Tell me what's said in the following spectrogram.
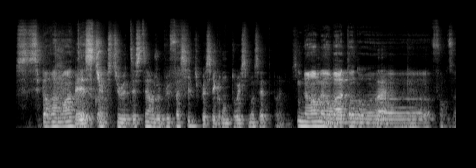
C'est pas vraiment un Mais si test. tu, quoi. si tu veux tester un jeu plus facile, tu peux essayer Gran Turismo 7, par exemple. Non, mais on va attendre euh, Forza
